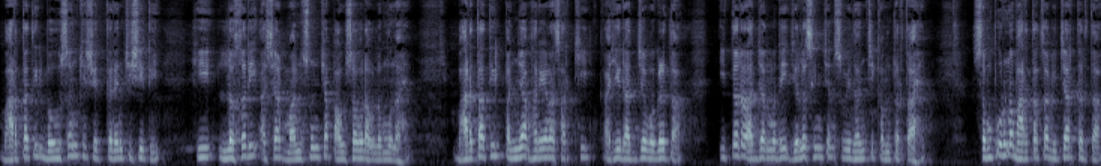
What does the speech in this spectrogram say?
भारतातील बहुसंख्य शेतकऱ्यांची शेती ही लहरी अशा मान्सूनच्या पावसावर अवलंबून आहे. भारतातील पंजाब हरियाणासारखी काही राज्य वगळता इतर राज्यांमध्ये जलसिंचन सुविधांची कमतरता आहे. संपूर्ण भारताचा विचार करता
